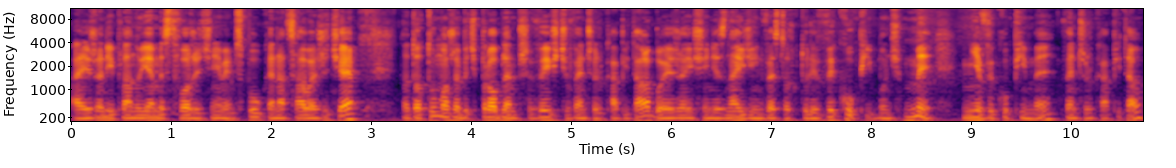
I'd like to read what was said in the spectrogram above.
A jeżeli planujemy stworzyć, nie wiem, spółkę na całe życie, no to tu może być problem przy wyjściu venture capital, bo jeżeli się nie znajdzie inwestor, który wykupi, bądź my nie wykupimy venture capital,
